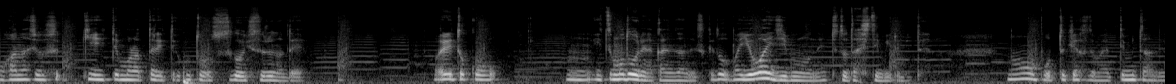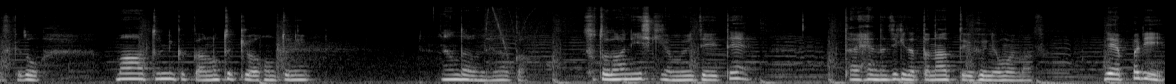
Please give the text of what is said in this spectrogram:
お話を聞いてもらったりっていうことをすごいするので割とこう、うん、いつも通りな感じなんですけど、まあ、弱い自分をねちょっと出してみるみたいなのをポッドキャストでもやってみたんですけどまあとにかくあの時は本当になんだろうねなんか外側に意識が向いていて大変な時期だったなっていうふうに思います。でやっぱり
